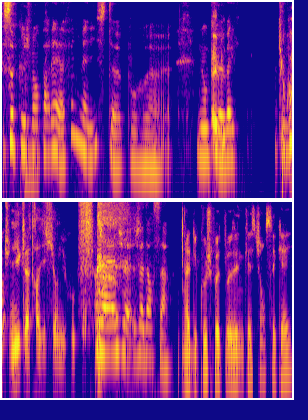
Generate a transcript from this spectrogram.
Sauf que je vais en parler à la fin de ma liste pour euh, donc Ah euh. Val- Du coup, tu niques la tradition, du coup. ouais, j'a- j'adore ça. Ah, du coup, je peux te poser une question, c'est Kay?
